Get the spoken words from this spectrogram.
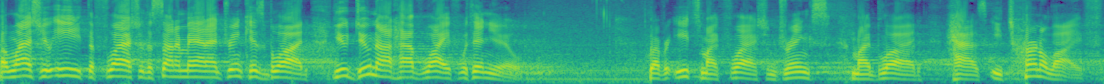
unless you eat the flesh of the Son of Man and drink his blood, you do not have life within you. Whoever eats my flesh and drinks my blood has eternal life,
